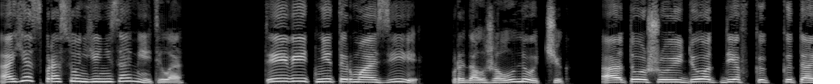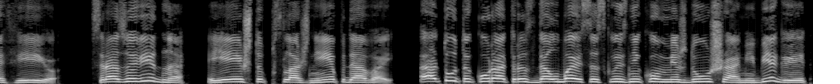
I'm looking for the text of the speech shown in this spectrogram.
а я с просонья не заметила. «Ты ведь не тормози», — продолжал летчик, «а то ж уйдет девка к Котофею. Сразу видно, Ей чтоб сложнее подавай. А тут аккурат раздолбай со сквозняком между ушами бегает,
